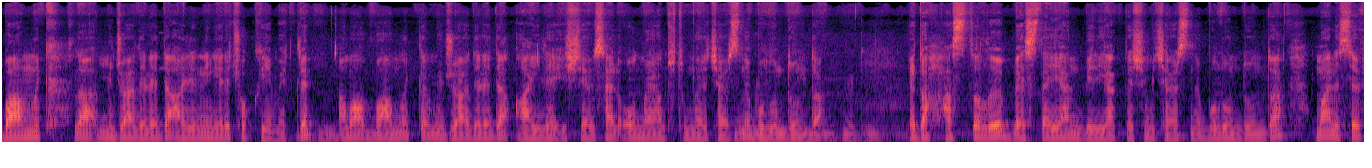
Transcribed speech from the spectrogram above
Bağımlılıkla mücadelede ailenin yeri çok kıymetli. Ama bağımlılıkla mücadelede aile işlevsel olmayan tutumlar içerisinde bulunduğunda ya da hastalığı besleyen bir yaklaşım içerisinde bulunduğunda maalesef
